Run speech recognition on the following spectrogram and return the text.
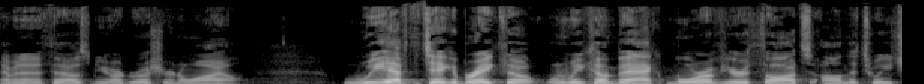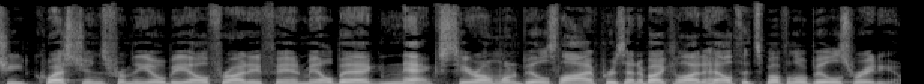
haven't had a thousand yard rusher in a while. We have to take a break, though. When we come back, more of your thoughts on the tweet sheet, questions from the OBL Friday fan mailbag next here on One Bills Live, presented by Kaleida Health. It's Buffalo Bills Radio.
